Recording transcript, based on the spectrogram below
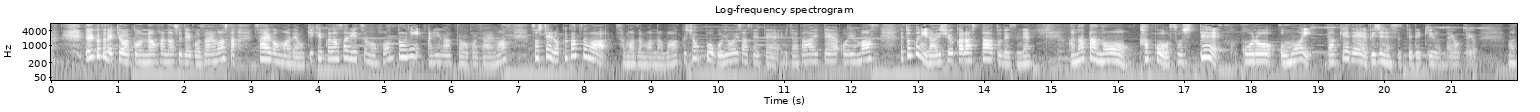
ということで今日はこんなお話でございました。最後までお聴きくださりいつも本当にありがとうございます。そして6月は様々なワークショップをご用意させていただいております。で特に来週からスタートですね。あなたの過去そして心思いだけでビジネスってできるんだよっていう、まあ、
